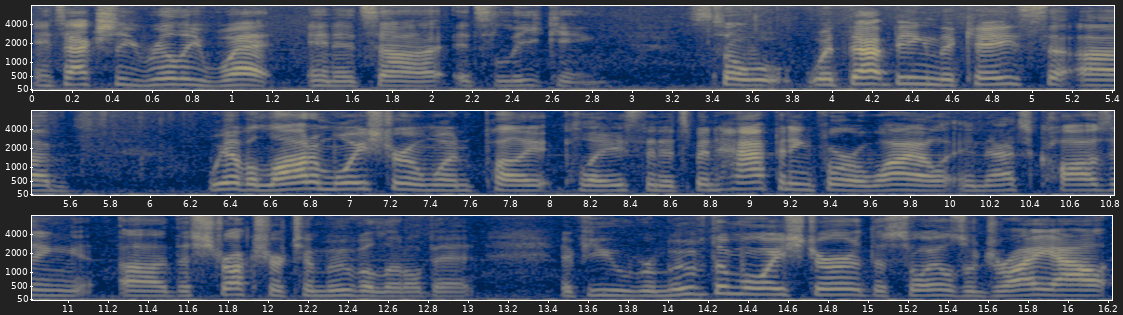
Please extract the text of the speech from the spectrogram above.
It's actually really wet and it's, uh, it's leaking. So with that being the case, uh, we have a lot of moisture in one place and it's been happening for a while and that's causing uh, the structure to move a little bit. If you remove the moisture, the soils will dry out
